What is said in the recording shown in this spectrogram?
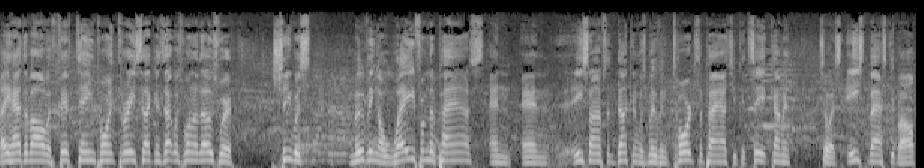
They had the ball with 15.3 seconds. That was one of those where she was moving away from the pass, and and East Limestone Duncan was moving towards the pass. You could see it coming. So it's East basketball.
